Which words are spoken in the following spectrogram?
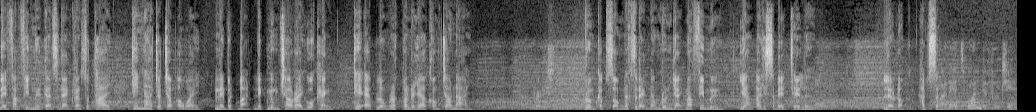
ได้ฝากฝีมือการแสดงครั้งสุดท้ายที่น่าจดจำเอาไว้ ในบทบาทเด็กหนุ่มชาวไร่หัวแข็ง ที่แอบหลงรักภรรยาของเจ้านาย Pretty soon. ร่วมกับสองนักแสดงนำรุ่นใหญ่มากฝีมือ อย่างอลิซาเบธเทเลอร์ และร็อกฮัดสัน Why, that's wonderful, Jim.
